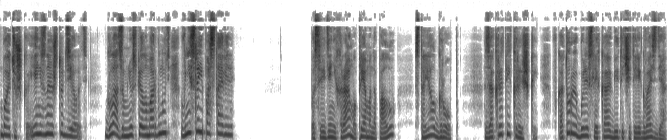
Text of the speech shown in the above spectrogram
«Батюшка, я не знаю, что делать. Глазом не успела моргнуть, внесли и поставили». Посредине храма, прямо на полу, стоял гроб, закрытый крышкой, в которую были слегка вбиты четыре гвоздя,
